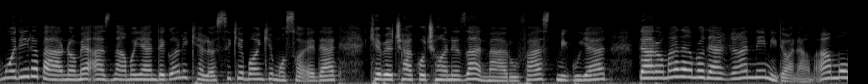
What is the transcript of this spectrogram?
مدیر برنامه از نمایندگان کلاسیک بانک مساعدت که به چک و چانه زن معروف است می‌گوید درآمدم را دقیقا نمی‌دانم اما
